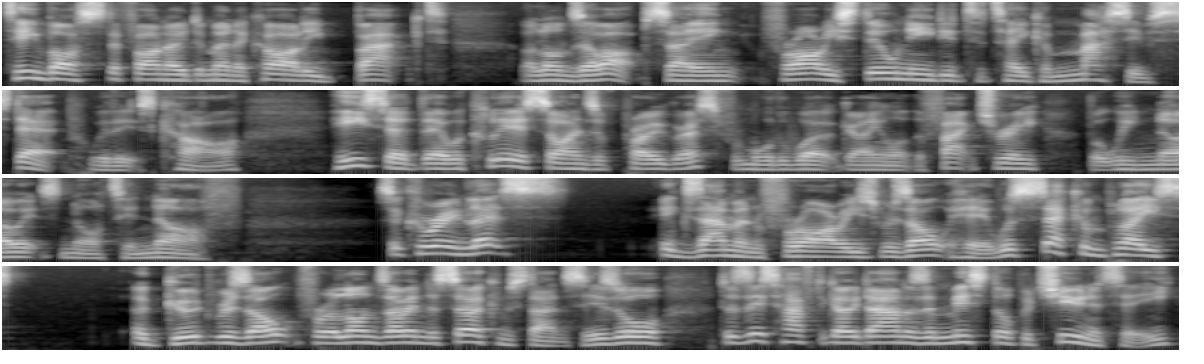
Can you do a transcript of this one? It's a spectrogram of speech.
Team boss Stefano Domenicali backed Alonso up, saying Ferrari still needed to take a massive step with its car. He said there were clear signs of progress from all the work going on at the factory, but we know it's not enough. So, Karun, let's examine Ferrari's result here. Was second place a good result for Alonso in the circumstances, or does this have to go down as a missed opportunity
